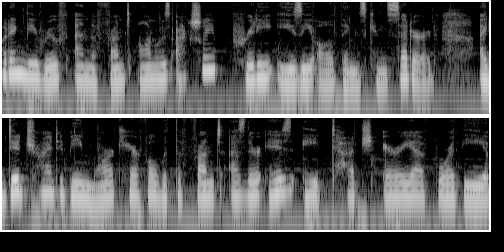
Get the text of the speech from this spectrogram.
Putting the roof and the front on was actually pretty easy, all things considered. I did try to be more careful with the front as there is a touch area for the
